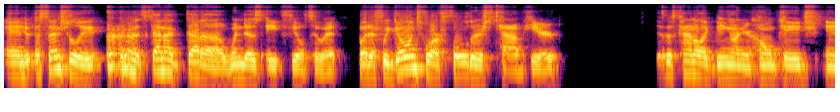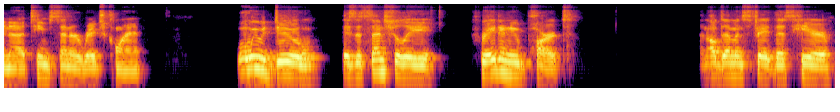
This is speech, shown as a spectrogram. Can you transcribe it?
And essentially, it's kind of got a Windows 8 feel to it. But if we go into our folders tab here, this is kind of like being on your home page in a Teamcenter Rich client. What we would do is essentially create a new part. And I'll demonstrate this here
